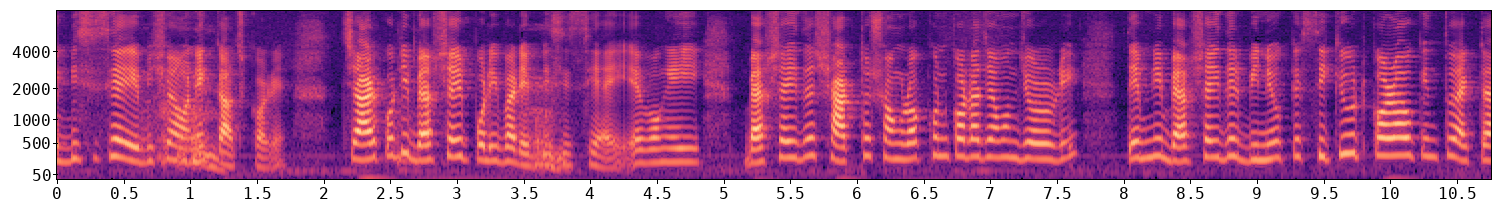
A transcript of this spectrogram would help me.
এফবিসিসিআই এ বিষয়ে অনেক কাজ করে। চার কোটি ব্যবসায়ী পরিবার এফবিসিসিআই এবং এই ব্যবসায়ীদের স্বার্থ সংরক্ষণ করা যেমন জরুরি তেমনি ব্যবসায়ীদের বিনিয়োগকে সিকিউর করাও কিন্তু একটা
